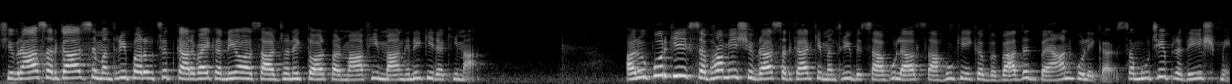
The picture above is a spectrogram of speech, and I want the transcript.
शिवराज सरकार से मंत्री पर उचित कार्रवाई करने और सार्वजनिक तौर पर माफ़ी मांगने की रखी मांग। अनूपपुर की एक सभा में शिवराज सरकार के मंत्री बिसाहू लाल साहू के एक विवादित बयान को लेकर समूचे प्रदेश में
